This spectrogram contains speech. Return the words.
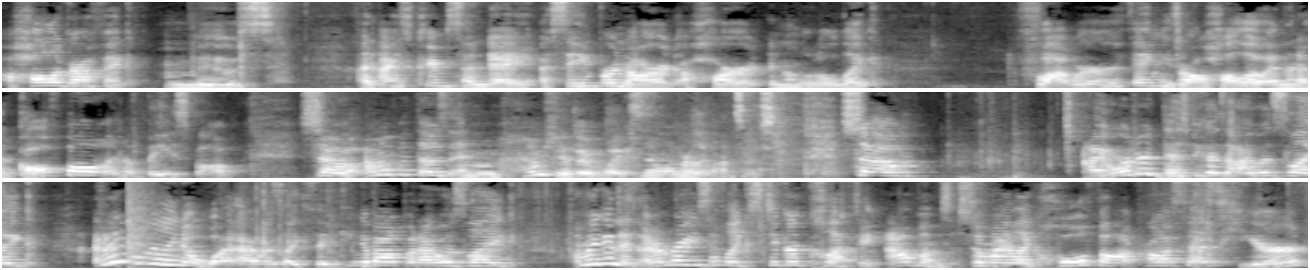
a holographic moose, an ice cream sundae, a St. Bernard, a heart, and a little like flower thing. These are all hollow. And then a golf ball and a baseball. So I'm to put those in. I'm just to throw them away because no one really wants this. So I ordered this because I was like, I don't even really know what I was like thinking about, but I was like, oh my goodness, I remember I used to have like sticker collecting albums. So my like whole thought process here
